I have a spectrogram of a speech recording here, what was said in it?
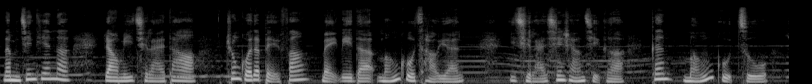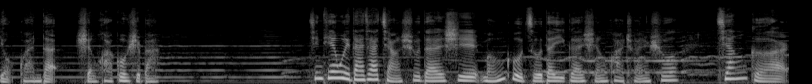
那么今天呢，让我们一起来到中国的北方美丽的蒙古草原，一起来欣赏几个跟蒙古族有关的神话故事吧。今天为大家讲述的是蒙古族的一个神话传说——江格尔，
